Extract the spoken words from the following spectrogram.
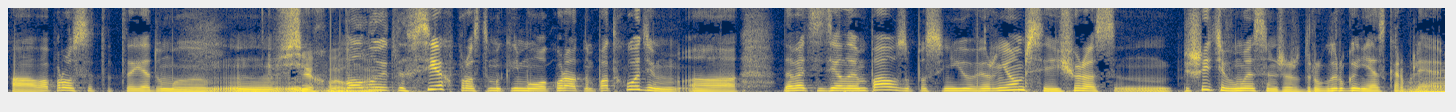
А, вопрос этот, я думаю, Всех волнует. всех, просто мы к нему аккуратно подходим. А, давайте сделаем паузу, после нее вернемся. Еще раз пишите в мессенджер мессенджер, друг друга не оскорбляя.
